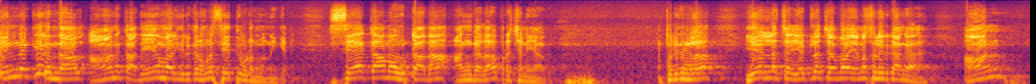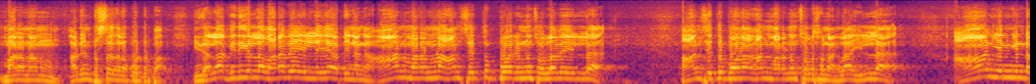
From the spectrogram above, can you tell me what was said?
பெண்ணுக்கு இருந்தால் ஆணுக்கு அதே மாதிரி இருக்கிறவங்கள சேர்த்து விடணும் நீங்கள் சேர்க்காம விட்டாதான் அங்கே தான் பிரச்சனையாகும். புரியுதுங்களா? ஏழு லட்சம் எட்டு லட்சம் ரூபாய் என்ன சொல்லியிருக்காங்க? ஆண் மரணம் அப்படின்னு புஸ்தகத்தில் போட்டிருப்பான் இதெல்லாம் விதிகளில் வரவே இல்லையே அப்படின்னாங்க. ஆண் மரணம்னா ஆண் செத்து போயிடணும்னு சொல்லவே இல்லை. ஆண் செத்து போனால் ஆண் மரணம்னு சொல்ல சொன்னாங்களா? இல்லை. ஆண் என்கின்ற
